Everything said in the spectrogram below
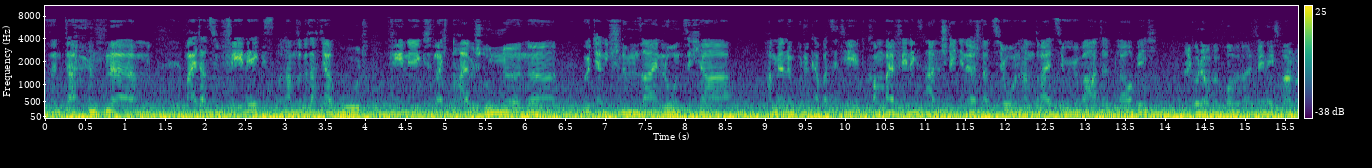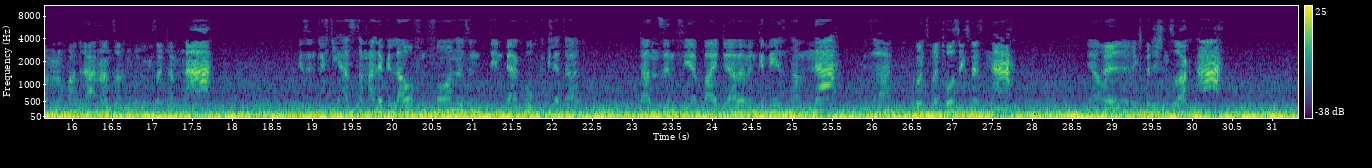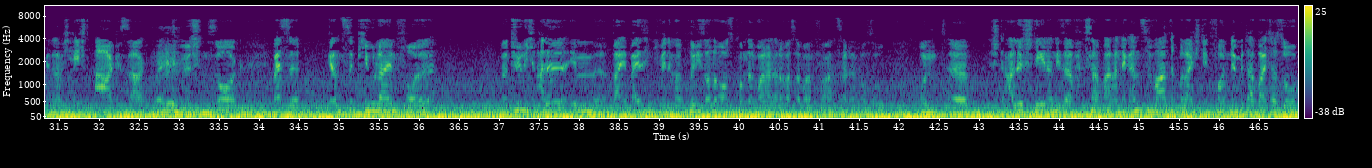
sind dann ähm, weiter zu Phoenix und haben so gesagt, ja gut, Phoenix, vielleicht eine halbe Stunde, ne? Wird ja nicht schlimm sein, lohnt sich ja, haben ja eine gute Kapazität, kommen bei Phoenix an, stehen in der Station, haben drei Züge gewartet, glaube ich. Na gut, aber bevor wir bei Phoenix waren, waren wir noch bei drei anderen Sachen, wo wir gesagt haben, na, Wir sind durch die erste Halle gelaufen vorne, sind den Berg hochgeklettert. Dann sind wir bei Derberwind gewesen, haben na gesagt. kurz bei Toast Express, na, Ja, bei Expedition Sorg, ah, ja da habe ich echt A gesagt bei Expedition Sorg. Weißt du, ganze Q-Line voll. Natürlich alle im, bei, weiß ich nicht, wenn im April die Sonne rauskommt, dann wollen halt alle Wasserbahn fahren. Ist halt einfach so. Und äh, alle stehen an dieser Wasserbahn. An der ganze Wartebereich steht voll. Und der Mitarbeiter so,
